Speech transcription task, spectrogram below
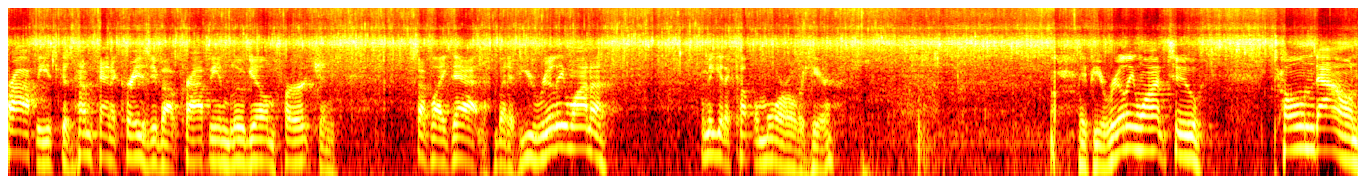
crappies because I'm kind of crazy about crappie and bluegill and perch and stuff like that. But if you really want to, let me get a couple more over here. If you really want to tone down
